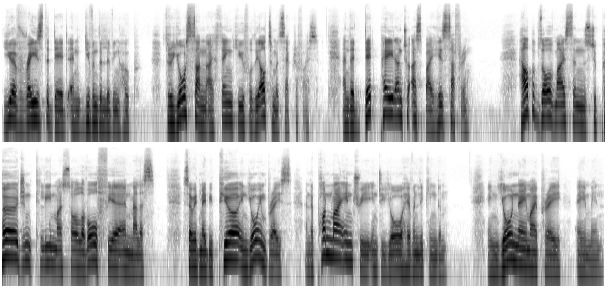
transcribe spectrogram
you have raised the dead and given the living hope. Through your Son, I thank you for the ultimate sacrifice and the debt paid unto us by his suffering. Help absolve my sins to purge and clean my soul of all fear and malice so it may be pure in your embrace and upon my entry into your heavenly kingdom. In your name I pray, Amen.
